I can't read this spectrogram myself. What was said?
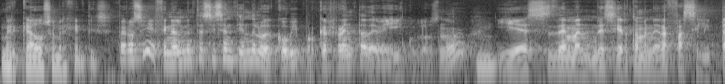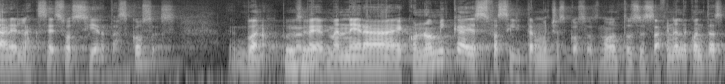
mercados emergentes. Pero sí, finalmente sí se entiende lo de Kobe porque es renta de vehículos, ¿no? Y es de, de cierta manera facilitar el acceso a ciertas cosas. Bueno, de manera económica es facilitar muchas cosas, ¿no? Entonces, a final de cuentas,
